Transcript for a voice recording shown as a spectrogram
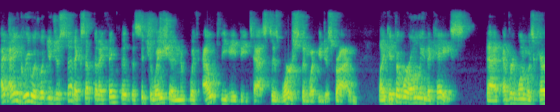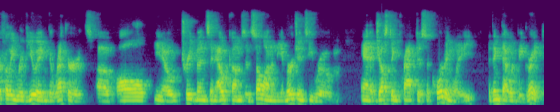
I, I, agree with what you just said, except that I think that the situation without the A/B test is worse than what you described. Like if it were only the case that everyone was carefully reviewing the records of all you know treatments and outcomes and so on in the emergency room and adjusting practice accordingly i think that would be great.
